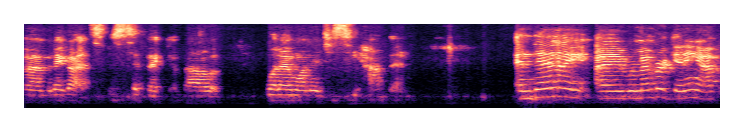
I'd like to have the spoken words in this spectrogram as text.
Um, and I got specific about what I wanted to see happen and then I, I remember getting up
